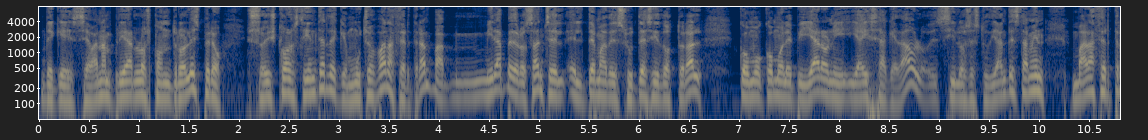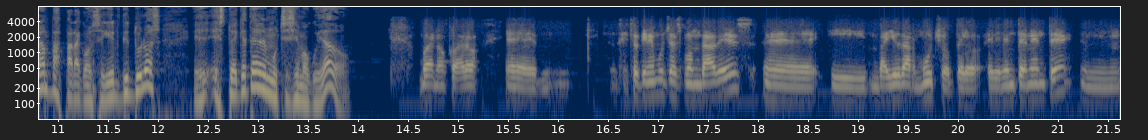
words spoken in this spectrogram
de que se van a ampliar los controles, pero sois conscientes de que muchos van a hacer trampa. Mira Pedro Sánchez el, el tema de su tesis doctoral, cómo, cómo le pillaron y, y ahí se ha quedado. Si los estudiantes también van a hacer trampas para conseguir títulos, eh, esto hay que tener muchísimo cuidado. Bueno, claro, eh, esto tiene muchas bondades eh, y va a ayudar mucho, pero evidentemente mm,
